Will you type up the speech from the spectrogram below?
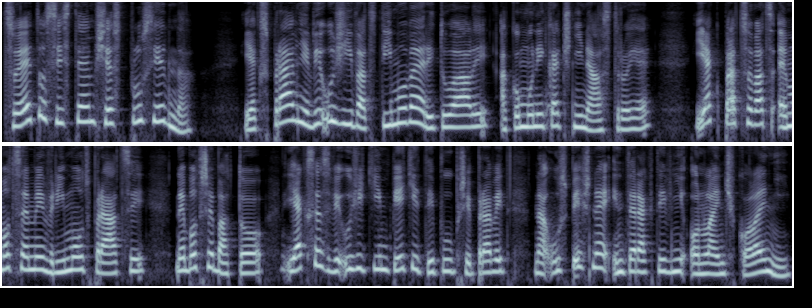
co je to systém 6 plus 1, jak správně využívat týmové rituály a komunikační nástroje, jak pracovat s emocemi v remote práci, nebo třeba to, jak se s využitím pěti typů připravit na úspěšné interaktivní online školení.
